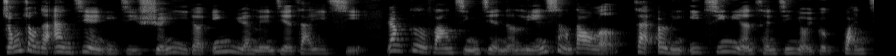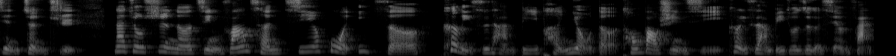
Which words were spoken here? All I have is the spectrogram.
种种的案件以及悬疑的因缘连接在一起，让各方警检呢联想到了在二零一七年曾经有一个关键证据。那就是呢，警方曾接获一则克里斯坦 B 朋友的通报讯息。克里斯坦 B 就是这个嫌犯。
